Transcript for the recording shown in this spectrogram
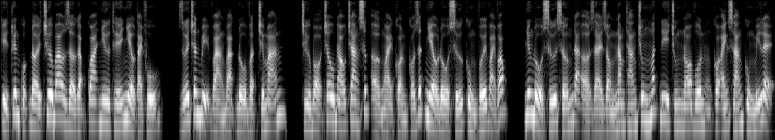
Kỳ tuyên cuộc đời chưa bao giờ gặp qua như thế nhiều tài phú, dưới chân bị vàng bạc đồ vật chiếm mãn, trừ bỏ châu đáo trang sức ở ngoài còn có rất nhiều đồ sứ cùng với vải vóc, nhưng đồ sứ sớm đã ở dài dòng năm tháng chung mất đi chúng nó vốn có ánh sáng cùng mỹ lệ,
